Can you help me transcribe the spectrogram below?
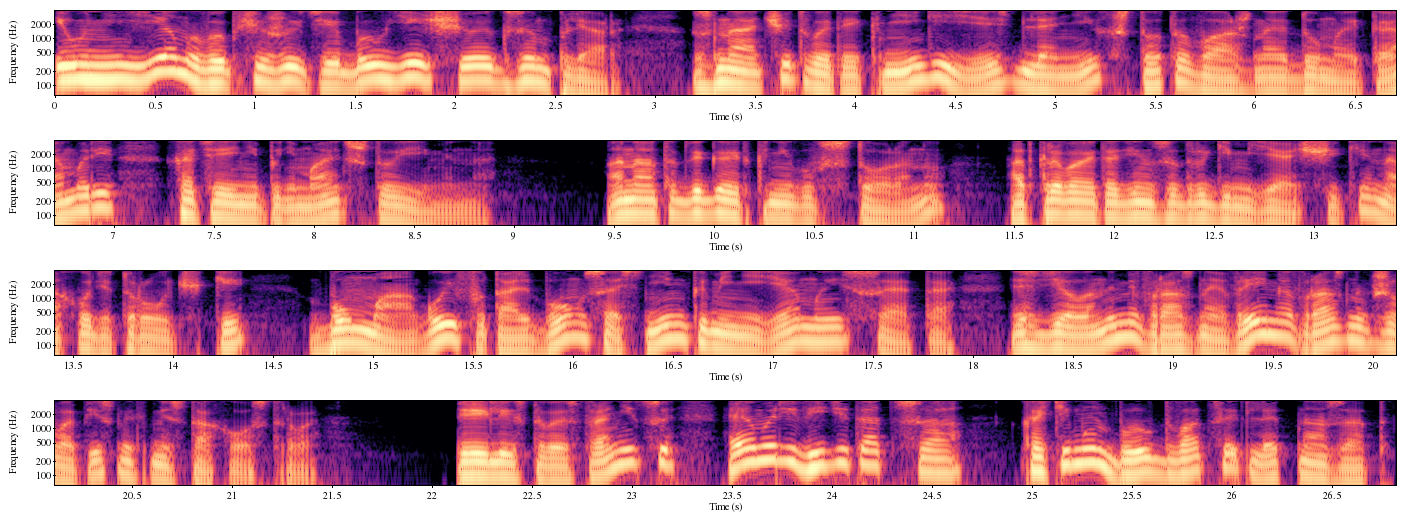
И у Ниемы в общежитии был еще экземпляр. Значит, в этой книге есть для них что-то важное, думает Эмори, хотя и не понимает, что именно. — она отодвигает книгу в сторону, открывает один за другим ящики, находит ручки, бумагу и фотоальбом со снимками Ниемы и Сета, сделанными в разное время в разных живописных местах острова. Перелистывая страницы, Эмори видит отца, каким он был 20 лет назад.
